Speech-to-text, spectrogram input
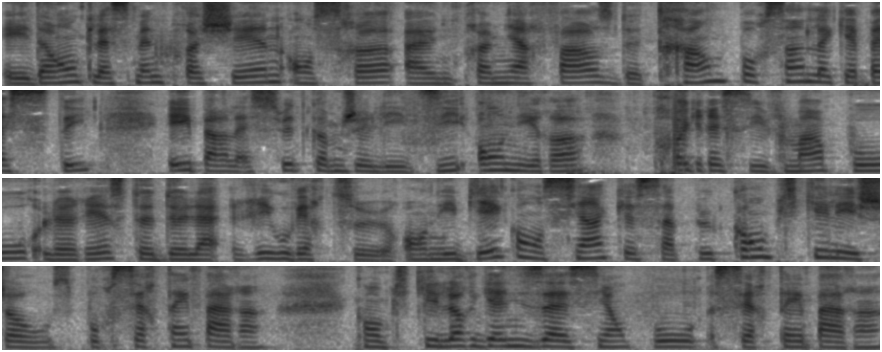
Et donc, la semaine prochaine, on sera à une première phase de 30 de la capacité. Et par la suite, comme je l'ai dit, on ira progressivement pour le reste de la réouverture. On est bien conscient que ça peut compliquer les choses pour certains parents, compliquer l'organisation pour certains parents,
